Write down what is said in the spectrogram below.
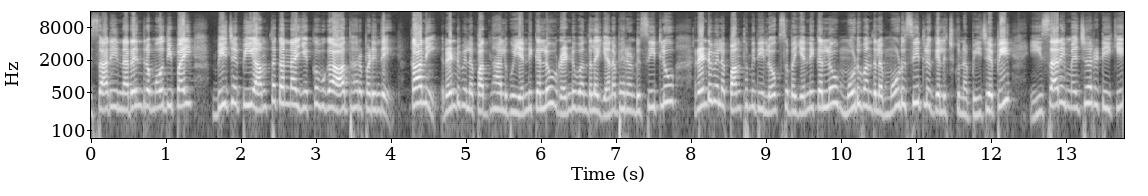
ఈసారి నరేంద్ర మోదీపై బీజేపీ అంతకన్నా ఎక్కువగా ఆధారపడింది. కానీ రెండు వేల పద్నాలుగు ఎన్నికల్లో రెండు వందల ఎనభై రెండు సీట్లు రెండు వేల పంతొమ్మిది లోక్సభ ఎన్నికల్లో మూడు వందల మూడు సీట్లు గెలుచుకున్న బీజేపీ ఈసారి మెజారిటీకి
